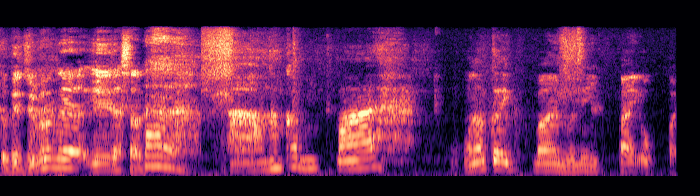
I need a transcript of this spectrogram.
だって自分で言い出したんだよ。あーお腹いっぱい。お腹いっぱい、胸いっぱい、おっぱい。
